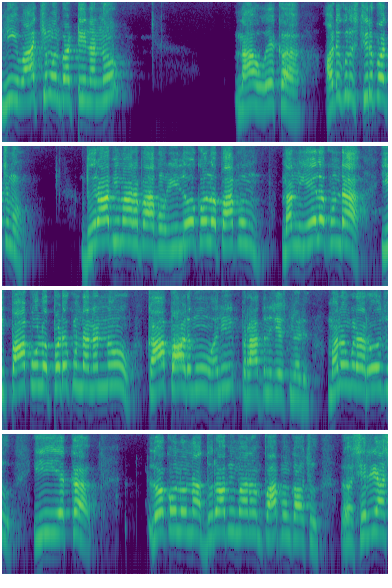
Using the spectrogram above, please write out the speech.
నీ వాక్యమును బట్టి నన్ను నా యొక్క అడుగులు స్థిరపరచము. దురాభిమాన పాపం ఈ లోకంలో పాపం నన్ను ఏలకుండా ఈ పాపంలో పడకుండా నన్ను కాపాడము అని ప్రార్థన చేస్తున్నాడు. మనం కూడా రోజు ఈ యొక్క లోకంలో ఉన్న దురాభిమానం పాపం కావచ్చు. శరీరాశ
